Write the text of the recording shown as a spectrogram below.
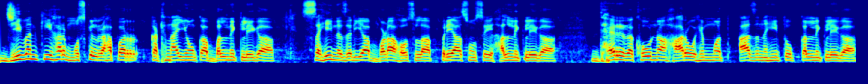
जीवन की हर मुश्किल राह पर कठिनाइयों का बल निकलेगा, सही नज़रिया, बड़ा हौसला, प्रयासों से हल निकलेगा। धैर्य रखो, ना हारो हिम्मत, आज नहीं तो कल निकलेगा।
